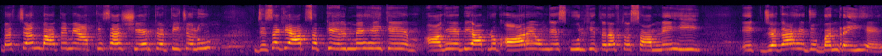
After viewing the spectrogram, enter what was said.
बस चंद बातें मैं आपके साथ शेयर करती चलूँ। जैसा कि आप सबके इल्म में है कि आगे भी आप लोग आ रहे होंगे स्कूल की तरफ़ तो सामने ही एक जगह है जो बन रही है।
